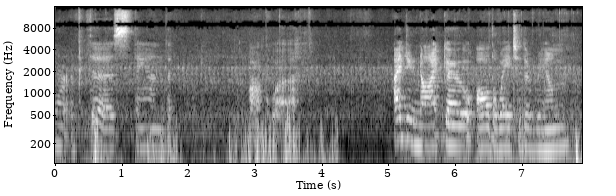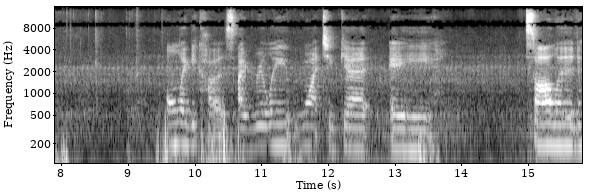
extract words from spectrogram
more of this than the aqua. I do not go all the way to the rim only because I really want to get a solid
